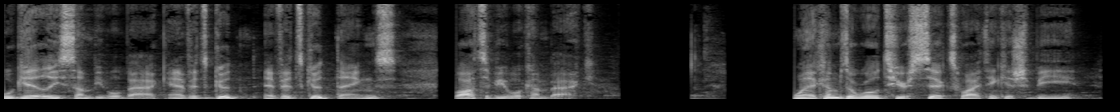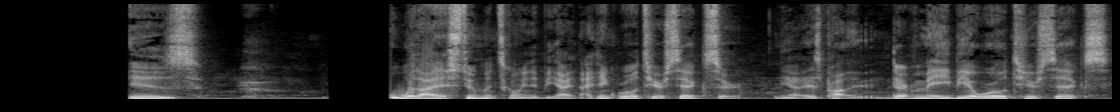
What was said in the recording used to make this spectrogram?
will get at least some people back. And if it's good, if it's good things, lots of people come back. When it comes to World Tier Six, what I think it should be is what I assume it's going to be. I, I think World Tier Six, or you know, is probably there may be a World Tier Six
